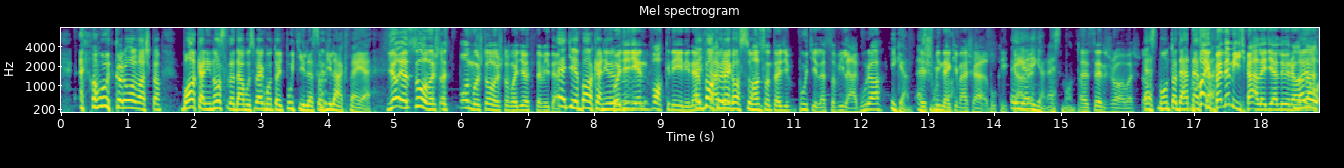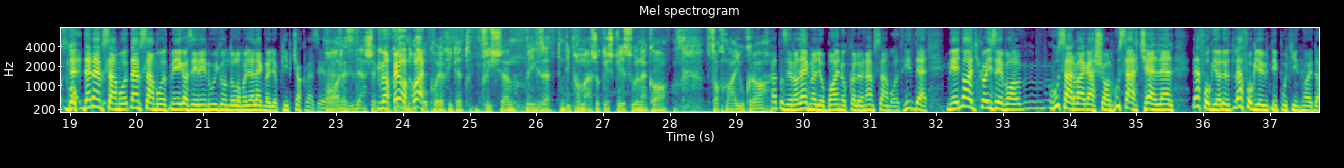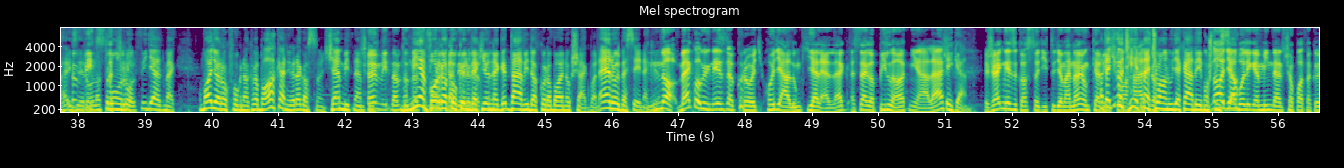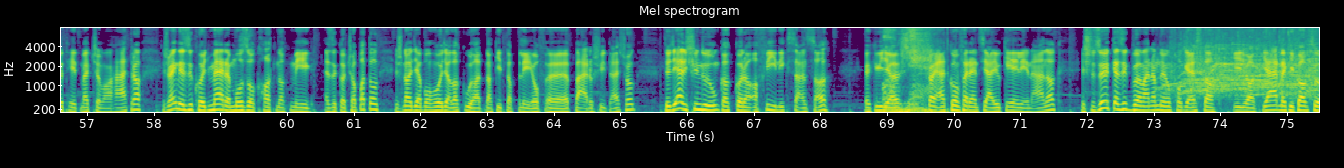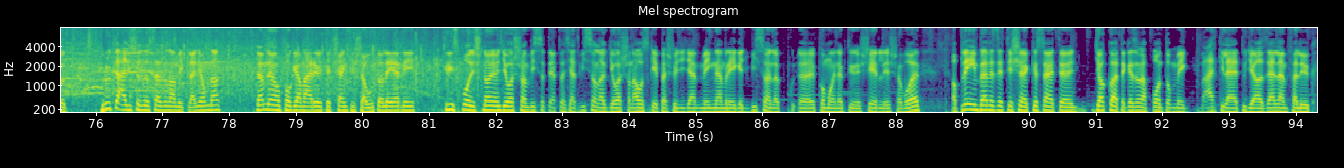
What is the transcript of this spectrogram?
A múltkor olvastam. Balkáni Nostradamus megmondta, hogy Putyin lesz a világ feje. Jaj, azt olvast, azt pont most olvastam, hogy jöttem ide. Egy ilyen balkáni... hogy egy ilyen vak néni, nem? Egy vak öreg asszony. Azt mondta, hogy Putyin lesz a világ ura, Igen, ezt és mondta. mindenki más elbukik. Kb. Igen, igen, ezt mondta. Ezt én is olvastam. Ezt mondta, de hát nem, Vaj, szá... mert nem így áll egyelőre Na az jó, de, de, nem számolt, nem számolt még, azért én úgy gondolom, hogy a legnagyobb kip csak vezérel. A rezidensek Na jó, azon van. a fokhaj, akiket frissen végzett diplomások és készülnek a szakmájukra. Hát azért a legnagyobb bajnokkal ő nem számolt, hidd el. Mi egy nagy izéval, huszárvágással, huszárcsellel le fogja, lőtt, le fogja ütni Putyint majd a helyzéről, a trónról. Figyeld meg! A magyarok fognak, a balkáni öregasszony semmit nem tud. Semmit nem Na, tudnak milyen forgatókönyvek jönnek Dávid akkor a bajnokságban? Erről beszélj nekünk. Na, meg fogjuk nézni akkor, hogy hogy állunk jelenleg. Ez a pillanatnyi állás. Igen. És megnézzük azt, hogy itt ugye már nagyon kevés Hát egy van 5 hét meccs van ugye kb. most Nagyjából igen, minden csapatnak 5-7 meccse van hátra, és megnézzük, hogy merre mozoghatnak még ezek a csapatok, és nagyjából hogy alakulhatnak itt a playoff ö, párosítások. Úgyhogy el is indulunk akkor a, a Phoenix Suns-szal, akik ugye oh, a saját konferenciájuk élén állnak, és az ő kezükből már nem nagyon fogja ezt a, így van, jár neki abszolút brutális az a szezon, amit lenyomnak, nem nagyon fogja már őket senki se utolérni. Chris Paul is nagyon gyorsan visszatért, vagy hát viszonylag gyorsan, ahhoz képest, hogy ugye még nemrég egy viszonylag komolynak tűnő sérülése volt. A play bevezetésének köszönhetően gyakorlatilag ezen a ponton még bárki lehet ugye az ellenfelük,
